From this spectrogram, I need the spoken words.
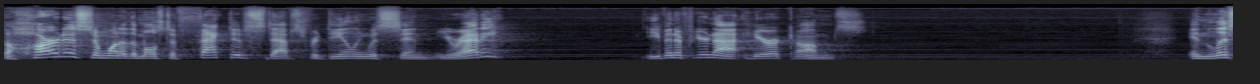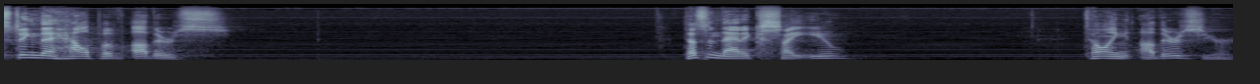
The hardest and one of the most effective steps for dealing with sin. You ready? Even if you're not, here it comes. Enlisting the help of others. Doesn't that excite you? Telling others your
